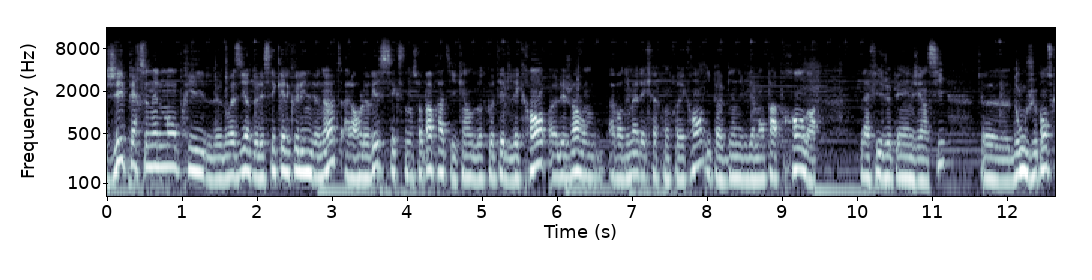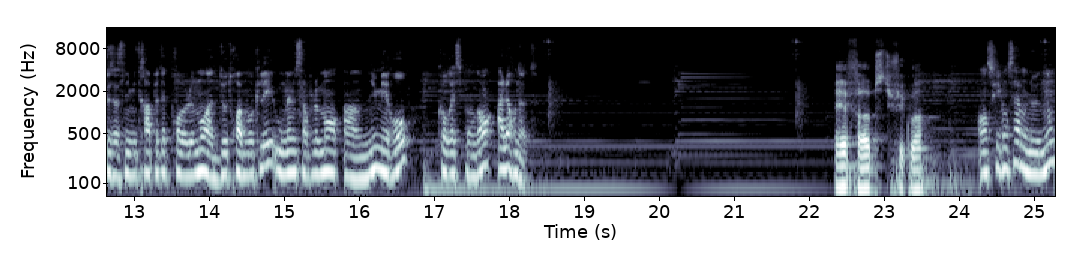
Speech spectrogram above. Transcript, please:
J'ai personnellement pris le loisir de laisser quelques lignes de notes. Alors le risque c'est que ça ne soit pas pratique. hein. De l'autre côté de l'écran, les joueurs vont avoir du mal à écrire contre l'écran. Ils peuvent bien évidemment pas prendre la fiche de PNG ainsi. Euh, donc je pense que ça se limitera peut-être probablement à 2-3 mots-clés ou même simplement un numéro correspondant à leur note. Eh Fabs, tu fais quoi? En ce qui concerne le nom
